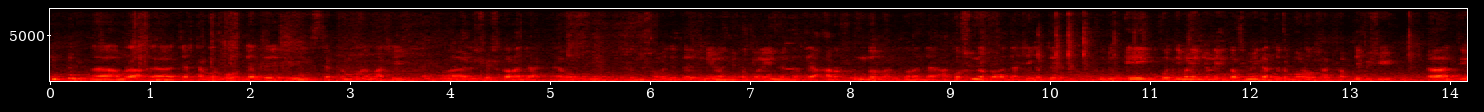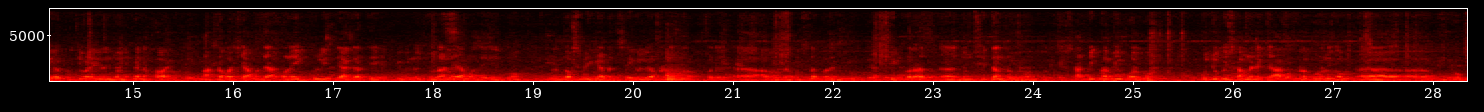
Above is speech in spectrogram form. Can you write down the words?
আমরা চেষ্টা করব যাতে এই সেপ্টেম্বরের মাসেই শেষ করা যায় এবং শুধু সময় যাতে নির্বাচনী ইঞ্জিন যাতে আরও সুন্দরভাবে করা যায় আকর্ষণীয় করা যায়। সেক্ষেত্রে শুধু এই প্রতিমা ইঞ্জিন এই দশমিক এতটা বড় ঘাট সবচেয়ে বেশি প্রতিমা ইঞ্জিন এখানে হয়। পাশাপাশি আমাদের অনেকগুলি জায়গাতে বিভিন্ন জোনালে আমাদের এবং দশমিক ঘাট আছে। সেগুলি আমরা ডেভেলপ করে আহ, আলো ব্যবস্থা করে ঠিক করার জন্য সিদ্ধান্ত গ্রহণ করছি। সার্বিকভাবে বলব পুজোকে সামনে রেখে আগরতলা পৌর নিগম খুব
